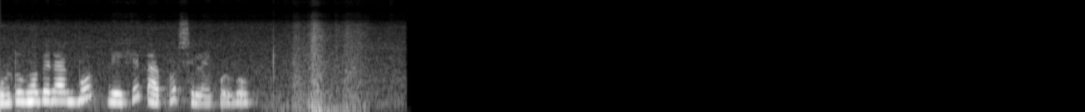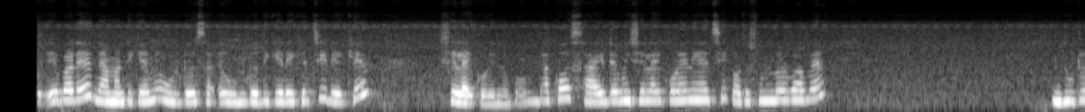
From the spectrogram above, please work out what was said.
উল্টোভাবে রাখব, রেখে তারপর সেলাই করব। এবারে জামাটিকে আমি উল্টো উল্টো দিকে রেখেছি, রেখে সেলাই করে নেব। দেখো সাইড আমি সেলাই করে নিয়েছি কত সুন্দরভাবে। দুটো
